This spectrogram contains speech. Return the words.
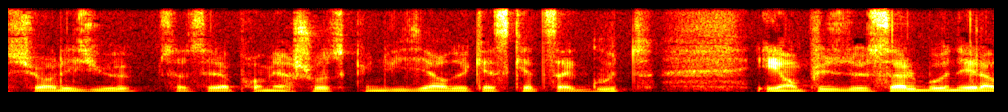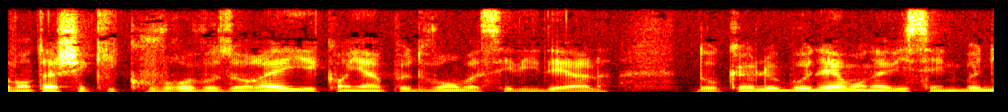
sur les yeux. Ça, c'est la première chose, qu'une visière de casquette, ça goûte. Et en plus de ça, le bonnet, l'avantage c'est qu'il couvre vos oreilles et quand il y a un peu de vent, bah, c'est l'idéal. Donc euh, le bonnet, à mon avis, c'est une bonne,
